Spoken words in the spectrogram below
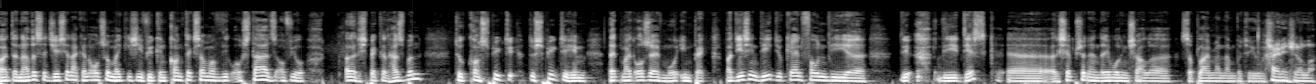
But another suggestion I can also make is if you can contact some of the ustads of your uh, respected husband to con- speak to, to speak to him, that might also have more impact. But yes, indeed, you can phone the uh, the the desk uh, reception, and they will inshallah supply my number to you. Khair, inshallah.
